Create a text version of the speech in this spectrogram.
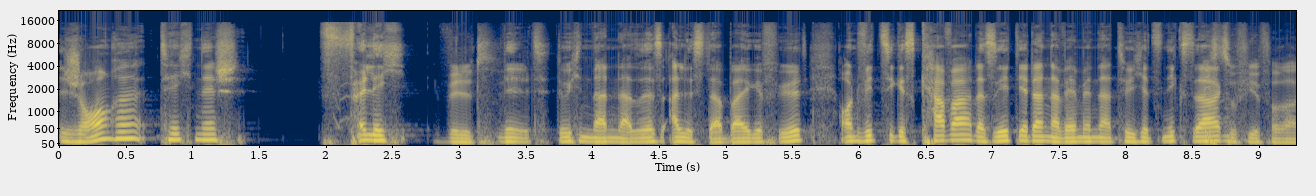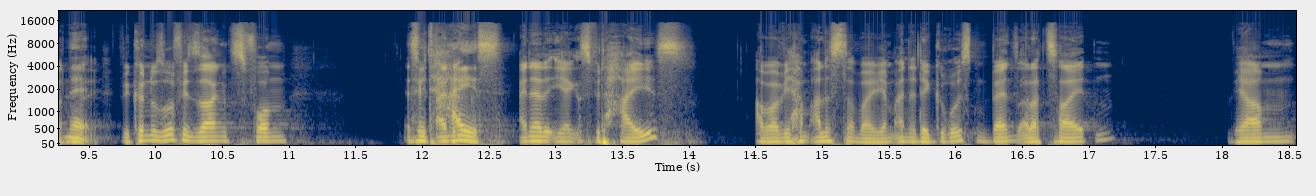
Genre-technisch völlig Wild. wild durcheinander. Also da ist alles dabei gefühlt. Auch ein witziges Cover, das seht ihr dann. Da werden wir natürlich jetzt nichts Nicht sagen. so viel verraten. Nee. Wir können nur so viel sagen, vom es wird eine- heiß. einer ja, es wird heiß, aber wir haben alles dabei. Wir haben eine der größten Bands aller Zeiten. Wir haben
